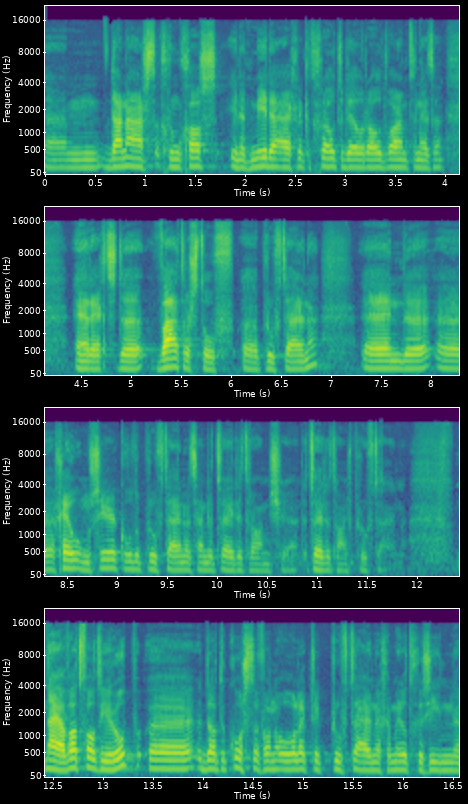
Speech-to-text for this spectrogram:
Um, daarnaast groen gas, in het midden eigenlijk het grote deel rood warmtenetten. En rechts de waterstofproeftuinen. Uh, en de geel omcirkelde proeftuinen, dat zijn de tweede tranche, de tweede tranche proeftuinen. Nou ja, wat valt hierop? Uh, dat de kosten van all-electric proeftuinen gemiddeld gezien uh,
